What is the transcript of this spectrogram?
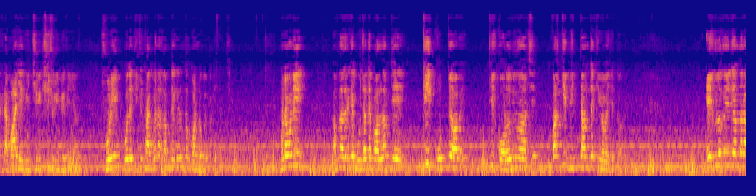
একটা বাজে বিচ্ছিরি খিচুড়ি পেকে যাবে। শরীর বলে কিছু থাকবে না, সব থেকে কিন্তু গন্ডগোল পেকে যাচ্ছে। মোটামুটি আপনাদেরকে বোঝাতে পারলাম যে কি করতে হবে, কি করণীয় আছে, বা কি বৃত্তান্তে কীভাবে যেতে হবে। এইগুলোকে যদি আপনারা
